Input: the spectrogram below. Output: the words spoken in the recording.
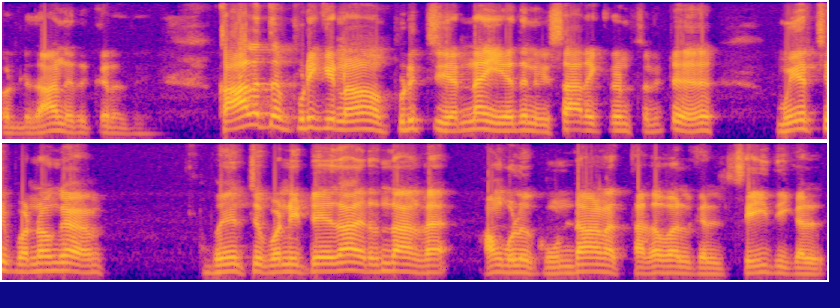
கொண்டு தான் இருக்கிறது. காலத்தை பிடிக்கணும் பிடிச்சி என்ன ஏதுன்னு விசாரிக்கணும்னு சொல்லிட்டு முயற்சி பண்ணவங்க முயற்சி பண்ணிட்டே தான் இருந்தாங்க. அவங்களுக்கு உண்டான தகவல்கள் செய்திகள்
